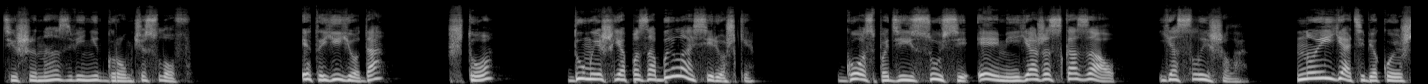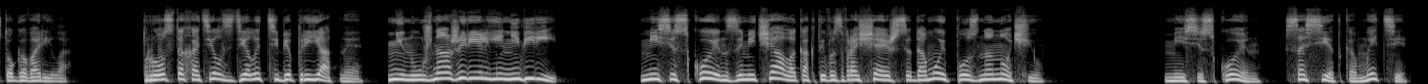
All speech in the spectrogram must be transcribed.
Тишина звенит громче слов. «Это ее, да? Что? Думаешь, я позабыла о сережке?» «Господи Иисусе, Эми, я же сказал!» «Я слышала. Но и я тебе кое-что говорила. Просто хотел сделать тебе приятное. Не нужно ожерелье, не бери. Миссис Коэн замечала, как ты возвращаешься домой поздно ночью. Миссис Коэн, соседка Мэтти,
